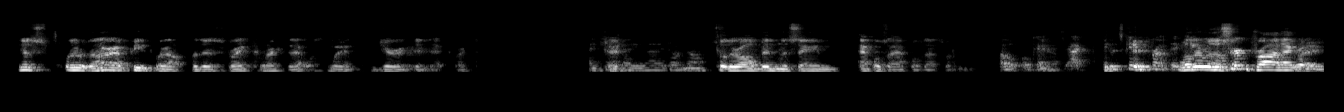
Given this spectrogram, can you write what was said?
This, there was an RFP put out for this, right? Correct? That was the way Jared did that, correct? I can't Okay. tell you that, I don't know. So they're all bidding the same apples, to apples, that's what. Oh, okay. I- It's getting from. it Well, there was a from- certain product Right.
